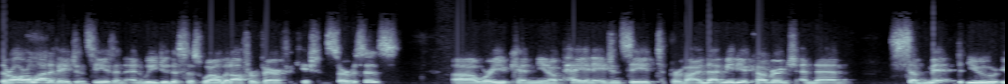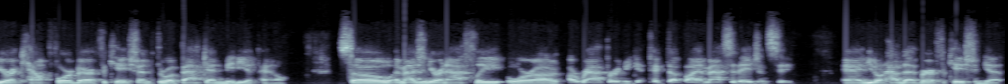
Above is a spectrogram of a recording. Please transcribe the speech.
There are a lot of agencies, and, and we do this as well, that offer verification services uh, where you can you know pay an agency to provide that media coverage, and then submit you, your account for verification through a back-end media panel. So imagine you're an athlete or a, a rapper and you get picked up by a massive agency and you don't have that verification yet.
